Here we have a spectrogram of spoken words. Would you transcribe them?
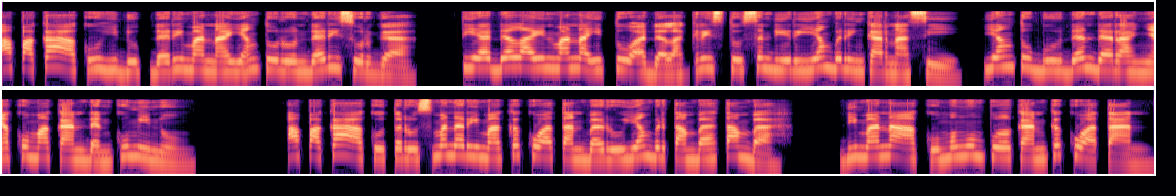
Apakah aku hidup dari mana yang turun dari surga? Tiada lain mana itu adalah Kristus sendiri yang berinkarnasi, yang tubuh dan darahnya kumakan dan kuminum. Apakah aku terus menerima kekuatan baru yang bertambah-tambah? Di mana aku mengumpulkan kekuatan.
